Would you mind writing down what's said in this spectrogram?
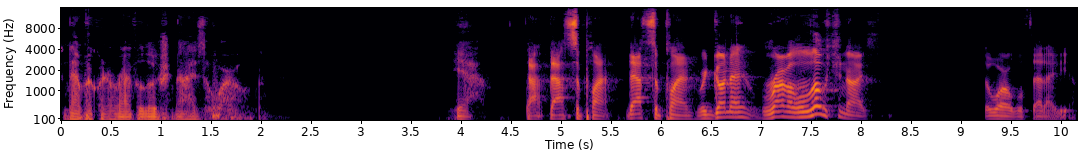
And then we're gonna revolutionize the world. Yeah. That that's the plan. That's the plan. We're gonna revolutionize the world with that idea.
